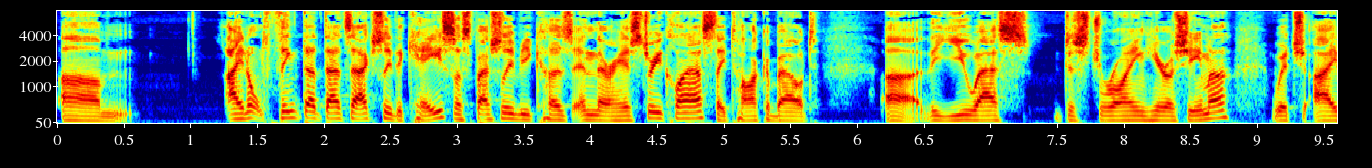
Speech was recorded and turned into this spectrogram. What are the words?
Um, I don't think that that's actually the case, especially because in their history class they talk about uh, the U.S. destroying Hiroshima, which I,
